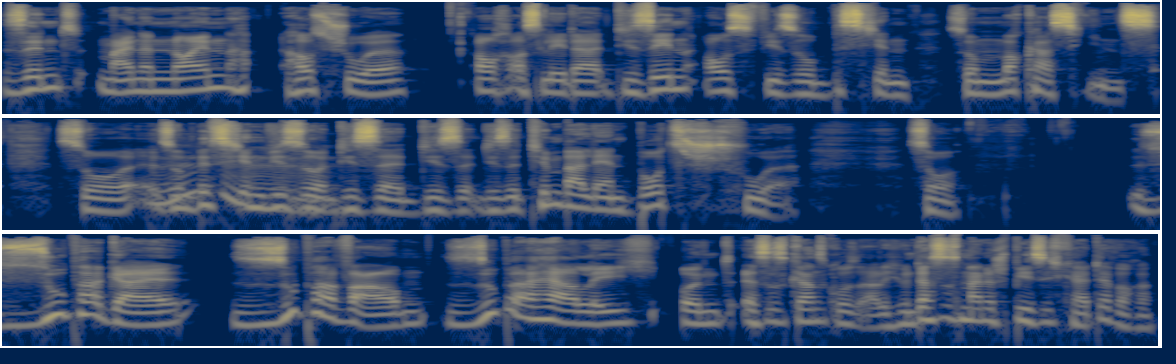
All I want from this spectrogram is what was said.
sind meine neuen Ha- Hausschuhe, auch aus Leder, die sehen aus wie so ein bisschen so Mokassins. So, so ein bisschen wie so diese, diese, diese Timberland Bootsschuhe. So, super geil, super warm, super herrlich und es ist ganz großartig. Und das ist meine Spießigkeit der Woche.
